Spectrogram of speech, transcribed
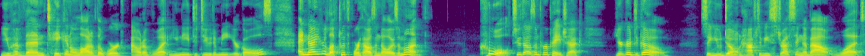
you have then taken a lot of the work out of what you need to do to meet your goals. And now you're left with $4,000 a month. Cool, 2000 per paycheck. You're good to go. So you don't have to be stressing about what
